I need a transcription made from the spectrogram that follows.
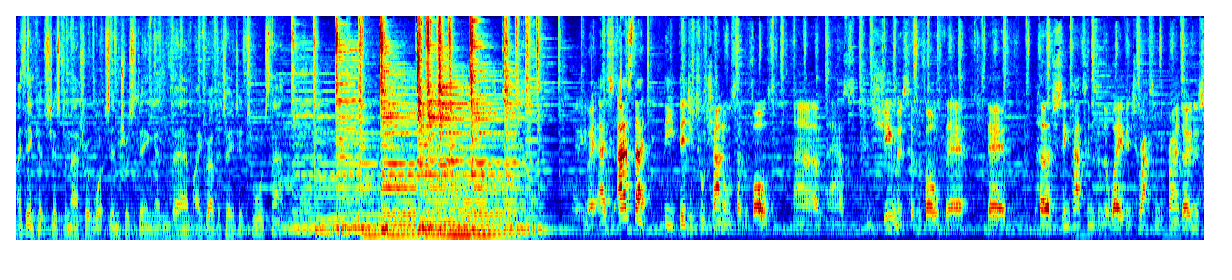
I think it's just a matter of what's interesting and um, I gravitated towards that. Anyway, as, as that the digital channels have evolved um, and as consumers have evolved their, their purchasing patterns and the way of interacting with brand owners,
